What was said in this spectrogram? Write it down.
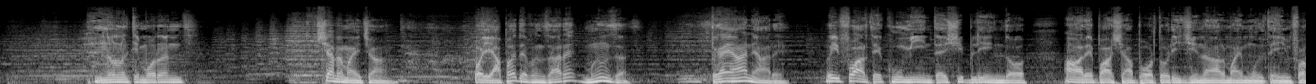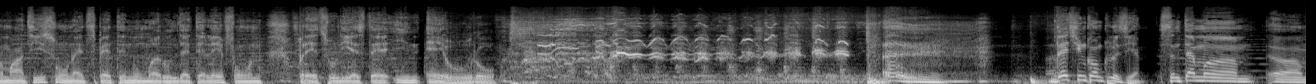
nu în ultimul rând, ce avem aici? O iapă de vânzare? Mânză. Trei ani are. Îi foarte cu minte și blindo. Are pașaport original, mai multe informații. Suneți pe numărul de telefon. Prețul este în euro. Deci, în concluzie, suntem, uh, uh,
